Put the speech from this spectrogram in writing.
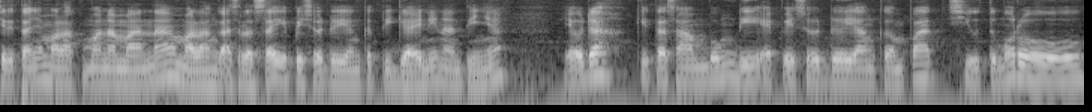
ceritanya malah ke mana-mana, malah nggak selesai episode yang ketiga ini nantinya. Ya udah, kita sambung di episode yang keempat. See you tomorrow.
